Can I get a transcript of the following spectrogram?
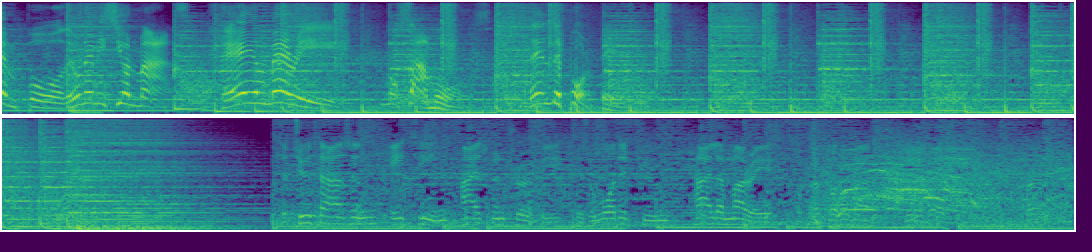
tiempo de una emisión más. Hail Mary, los amos del deporte. The 2018 Heisman Trophy is awarded to Tyler Murray of Oklahoma University.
